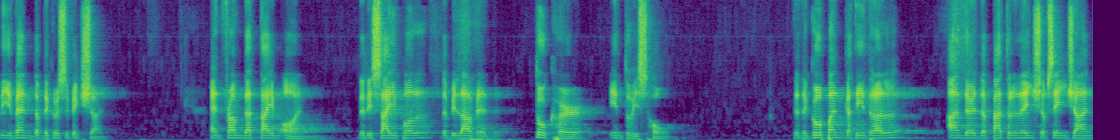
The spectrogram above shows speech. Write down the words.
the event of the crucifixion. And from that time on, the disciple, the beloved, took her into his home. The Dagupan Cathedral, under the patronage of St. John,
